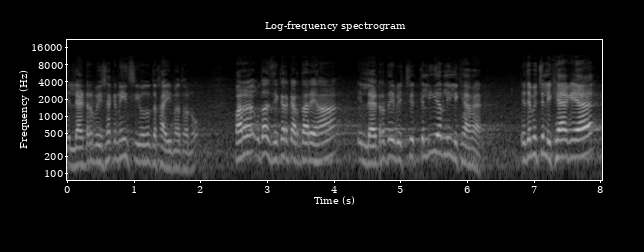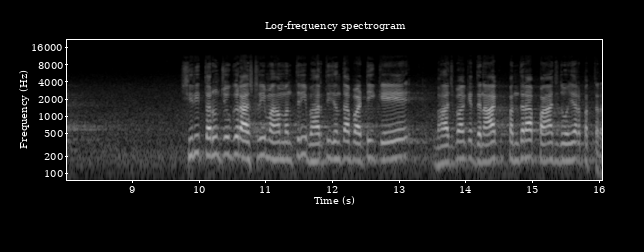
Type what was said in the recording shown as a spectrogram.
ਇਹ ਲੈਟਰ ਬੇਸ਼ੱਕ ਨਹੀਂ ਸੀ ਉਦੋਂ ਦਿਖਾਈ ਮੈਂ ਤੁਹਾਨੂੰ ਪਰ ਉਹਦਾ ਜ਼ਿਕਰ ਕਰਦਾ ਰਿਹਾ ਇਹ ਲੈਟਰ ਦੇ ਵਿੱਚ ਕਲੀਅਰਲੀ ਲਿਖਿਆ ਹੋਇਆ ਹੈ ਇਹਦੇ ਵਿੱਚ ਲਿਖਿਆ ਗਿਆ ਹੈ श्री तरुण चुग राष्ट्रीय महामंत्री भारतीय जनता पार्टी के भाजपा के दिनांक 15 पाँच 2015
